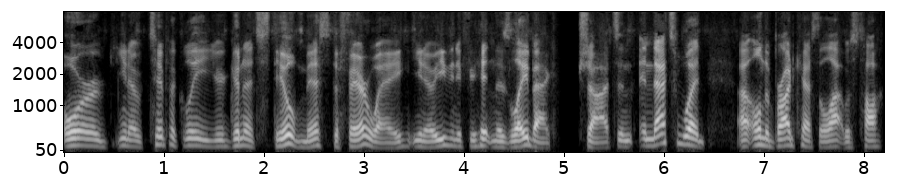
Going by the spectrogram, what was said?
or you know, typically you're gonna still miss the fairway. You know, even if you're hitting those layback shots, and and that's what uh, on the broadcast a lot was talk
